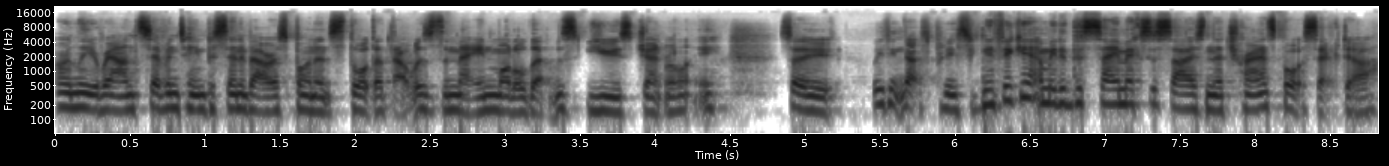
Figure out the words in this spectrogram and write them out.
only around 17% of our respondents thought that that was the main model that was used generally. So we think that's pretty significant. And we did the same exercise in the transport sector.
